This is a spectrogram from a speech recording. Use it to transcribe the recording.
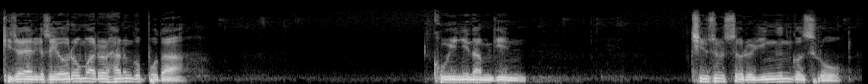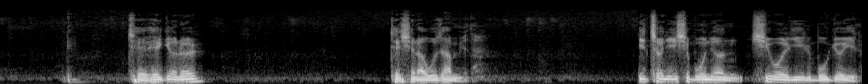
기자님께서 여러 말을 하는 것보다 고인이 남긴 진술서를 읽는 것으로 제 회견을 대신하고자 합니다. 2025년 10월 2일 목요일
